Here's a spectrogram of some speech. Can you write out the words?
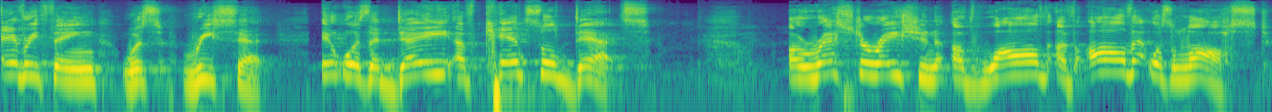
Everything was reset. It was a day of canceled debts, a restoration of all, of all that was lost.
